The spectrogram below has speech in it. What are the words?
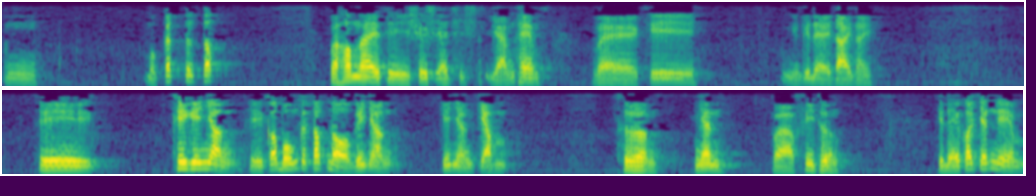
ừ, một cách tức tốc. Và hôm nay thì sư sẽ giảng thêm về cái, những cái đề tài này. Thì khi ghi nhận thì có bốn cái tốc độ ghi nhận ghi nhận chậm, thường, nhanh và phi thường thì để có chánh niệm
